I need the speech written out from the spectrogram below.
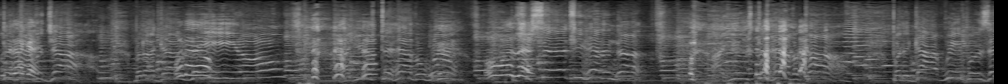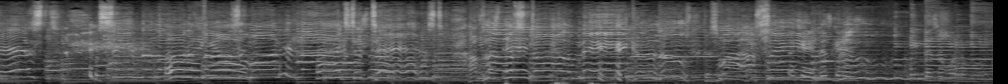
Look at that guy. Job, but I got what the hell? I used to have a wife. What was that? She said she had enough. I used to have a car, but it got repossessed. But seeing the oh Lord oh my God. someone he likes to test. I've lost all the That's why I sing Okay, this guy doesn't want to move.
